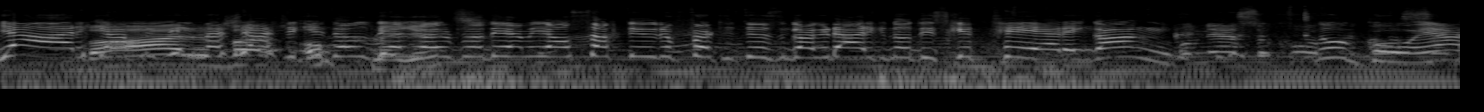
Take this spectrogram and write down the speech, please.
Jeg er ikke her for å finne meg hva kjæreste, ikke til å dele opplegget? på det, men jeg har sagt det 140 000 ganger, det er ikke noe å diskutere engang. Nå går jeg.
